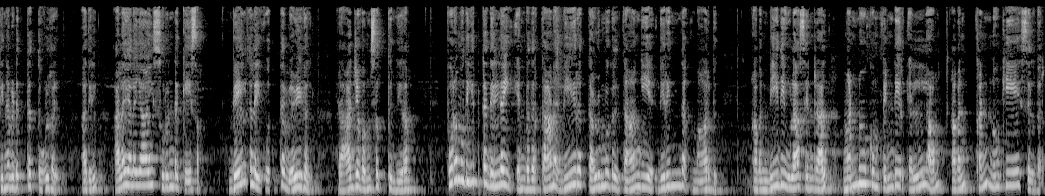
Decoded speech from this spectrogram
தினவெடுத்த தோள்கள் அதில் அலையலையாய் சுருண்ட கேசம் வேல்களை ஒத்த வெளிகள் ராஜவம்சத்து நிறம். புறமுதியிட்டதில்லை என்பதற்கான வீர தழும்புகள் தாங்கிய விரிந்த மார்பு. அவன் வீதி உலா சென்றால் மண்ணோக்கும் பெண்டீர் எல்லாம் அவன் கண் நோக்கியே செல்வர்.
